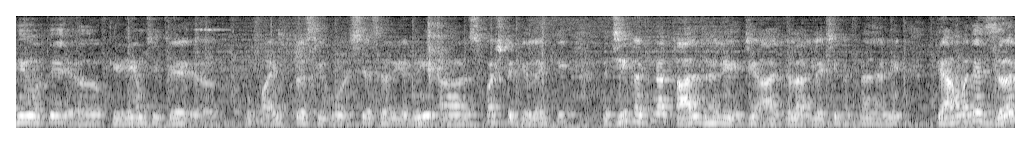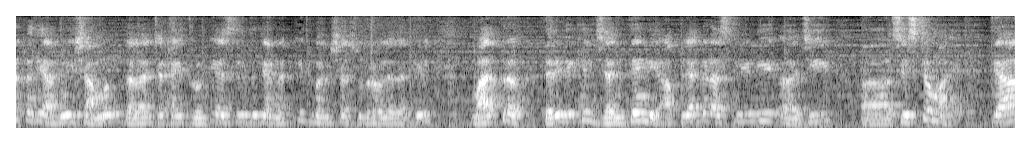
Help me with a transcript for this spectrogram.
हे होते के डी एम सीचे उपायुक्त श्री गोडसे सर यांनी स्पष्ट केलं की जी घटना काल झाली जी आज लागल्याची घटना झाली त्यामध्ये जर कधी अग्निशामक दलांच्या काही त्रुटी असतील तर त्या नक्कीच भविष्यात सुधारवल्या जातील. मात्र तरी देखील जनतेने आपल्याकडे असलेली जी सिस्टम आहे त्या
